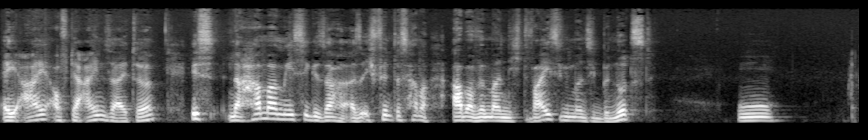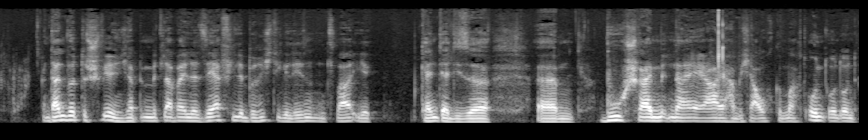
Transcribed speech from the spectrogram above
AI auf der einen Seite ist eine hammermäßige Sache. Also ich finde das Hammer. Aber wenn man nicht weiß, wie man sie benutzt, uh, dann wird es schwierig. Ich habe mittlerweile sehr viele Berichte gelesen. Und zwar, ihr kennt ja diese ähm, Buchschreiben mit einer AI, habe ich ja auch gemacht und, und, und.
